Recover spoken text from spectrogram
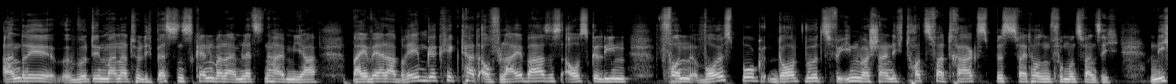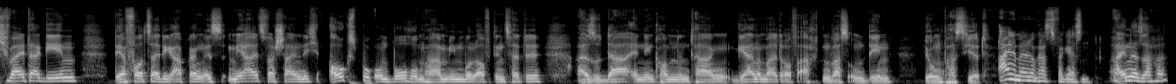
André wird den Mann natürlich bestens kennen, weil er im letzten halben Jahr bei Werder Bremen gekickt hat, auf Leih Leihbasis ausgeliehen von Wolfsburg. Dort wird es für ihn wahrscheinlich trotz Vertrags bis 2025 nicht weitergehen. Der vorzeitige Abgang ist mehr als wahrscheinlich. Augsburg und Bochum haben ihn wohl auf den Zettel. Also da in den kommenden Tagen gerne mal drauf achten, was um den Jungen passiert. Eine Meldung hast du vergessen. Eine Sache?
